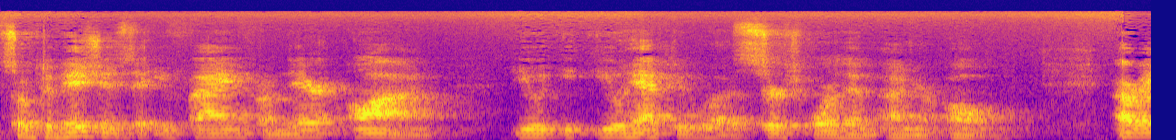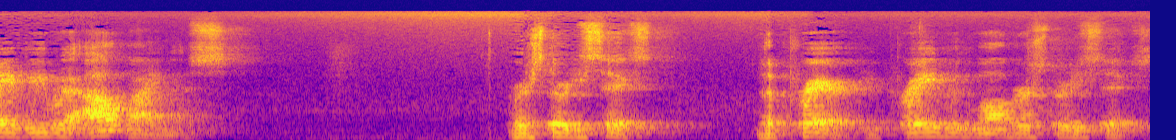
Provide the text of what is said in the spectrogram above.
So divisions that you find from there on, you, you have to uh, search for them on your own. All right, if we were to outline this, verse 36, the prayer. He prayed with them all, verse 36.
